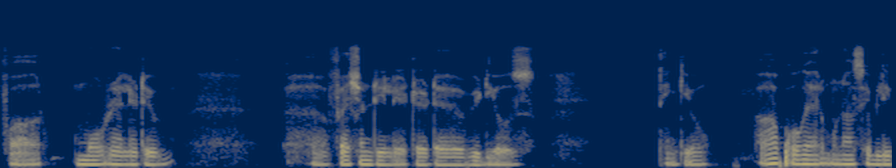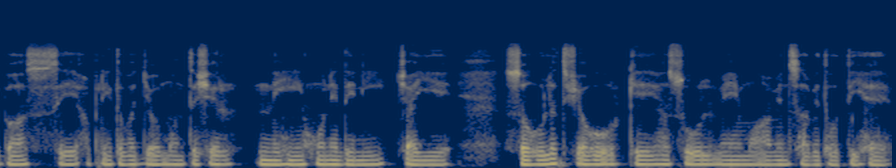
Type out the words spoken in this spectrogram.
for more relative fashion related videos thank you آپ کو غیر مناسب لباس سے اپنی توجہ منتشر نہیں ہونے دینی چاہیے۔ سہولت شعور کے حصول میں معاون ثابت ہوتی ہے۔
